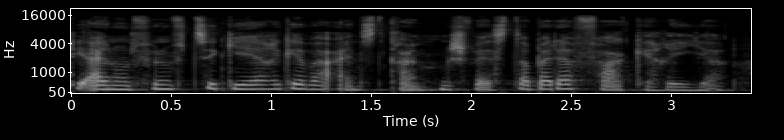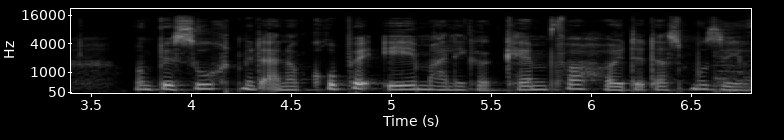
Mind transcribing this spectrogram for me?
Die 51-Jährige war einst Krankenschwester bei der FARC-Guerilla und besucht mit einer Gruppe ehemaliger Kämpfer heute das Museum.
